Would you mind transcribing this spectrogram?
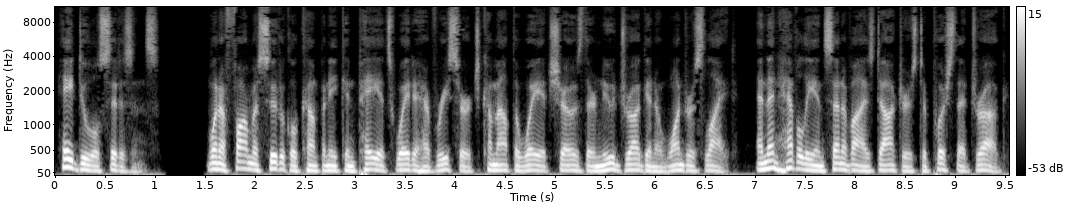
Hey dual citizens. When a pharmaceutical company can pay its way to have research come out the way it shows their new drug in a wondrous light, and then heavily incentivize doctors to push that drug,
